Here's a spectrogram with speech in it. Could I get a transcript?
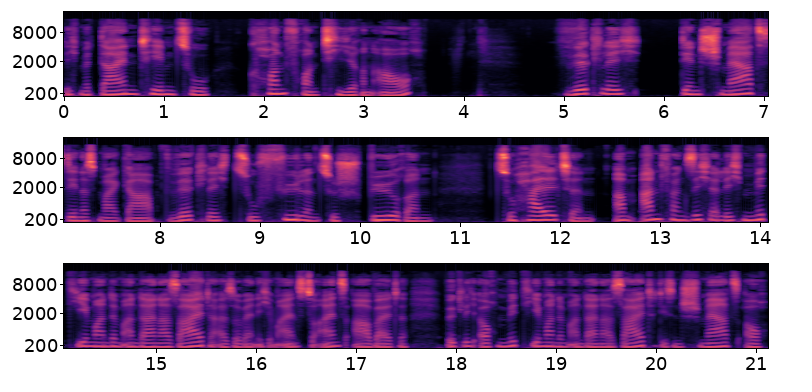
dich mit deinen Themen zu konfrontieren auch, wirklich den Schmerz, den es mal gab, wirklich zu fühlen, zu spüren, zu halten, am Anfang sicherlich mit jemandem an deiner Seite, also wenn ich im Eins zu eins arbeite, wirklich auch mit jemandem an deiner Seite diesen Schmerz auch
